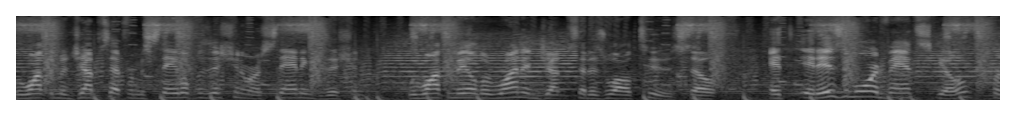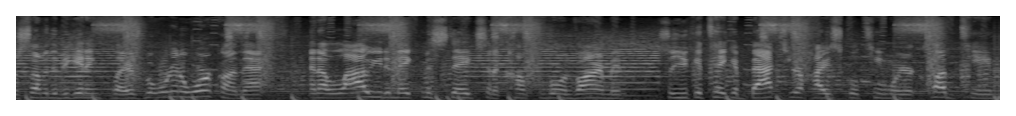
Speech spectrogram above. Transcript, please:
We want them to jump set from a stable position or a standing position. We want them to be able to run and jump set as well too. So it, it is a more advanced skill for some of the beginning players, but we're gonna work on that and allow you to make mistakes in a comfortable environment so you can take it back to your high school team or your club team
